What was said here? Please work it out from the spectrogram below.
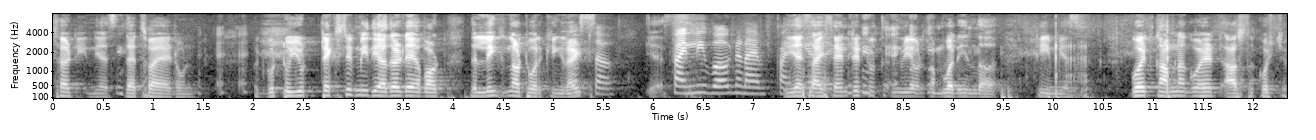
13, yes, that's why I don't. But good to you. Texted me the other day about the link not working, right? Yes, sir. Yes. Finally worked, and I am finally. Yes, I sent it to Tanvi or somebody in the team, yes. Go ahead, Kamna, go ahead, ask the question.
